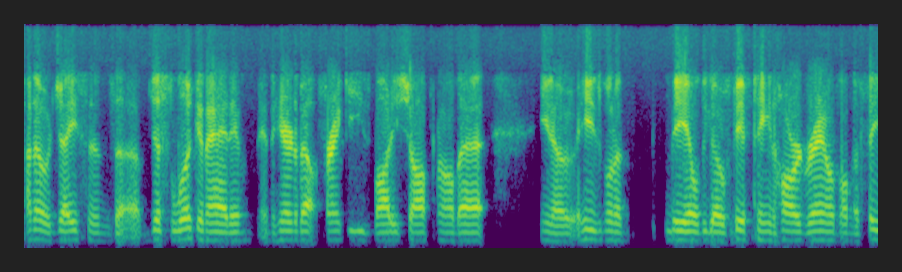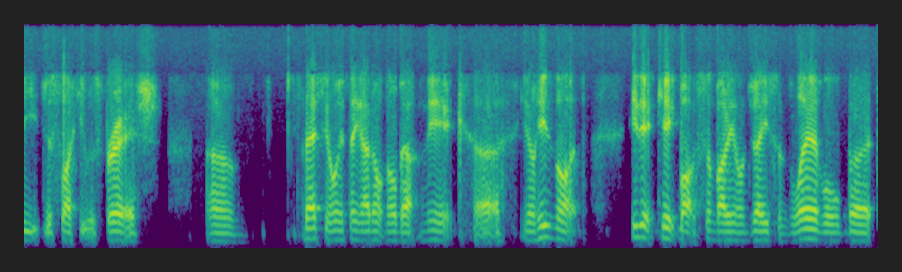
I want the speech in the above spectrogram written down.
I know Jason's uh, just looking at him and hearing about Frankie's body shop and all that. You know, he's going to be able to go 15 hard rounds on the feet just like he was fresh. Um, that's the only thing I don't know about Nick. Uh, you know, he's not he didn't kickbox somebody on Jason's level, but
